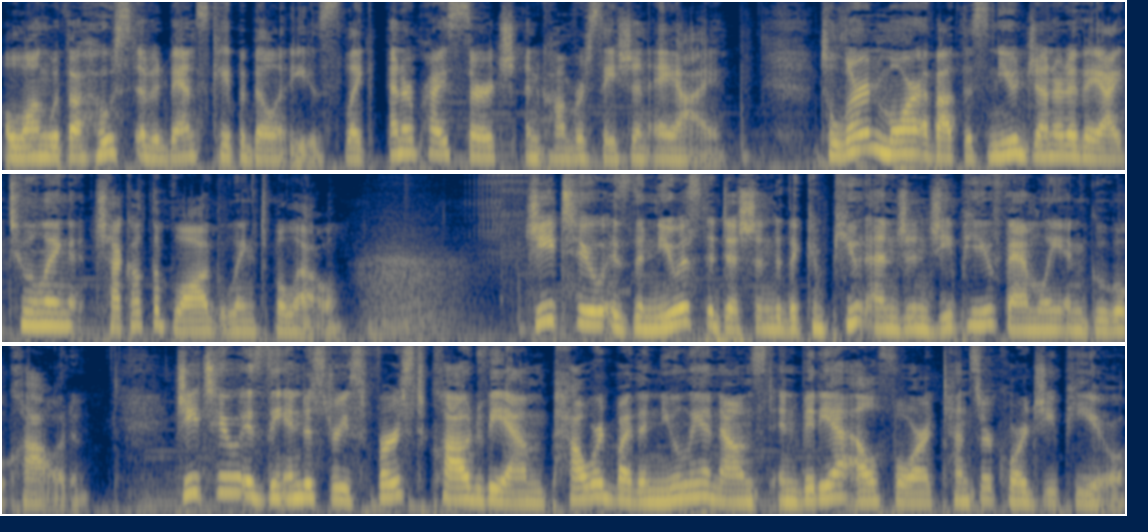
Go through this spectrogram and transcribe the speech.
along with a host of advanced capabilities like enterprise search and conversation AI. To learn more about this new generative AI tooling, check out the blog linked below. G2 is the newest addition to the Compute Engine GPU family in Google Cloud. G2 is the industry's first cloud VM powered by the newly announced NVIDIA L4 Tensor Core GPU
